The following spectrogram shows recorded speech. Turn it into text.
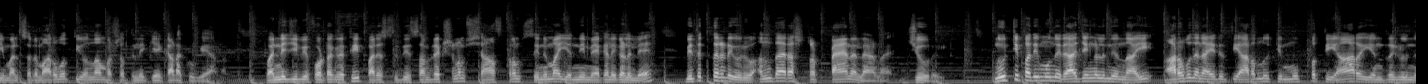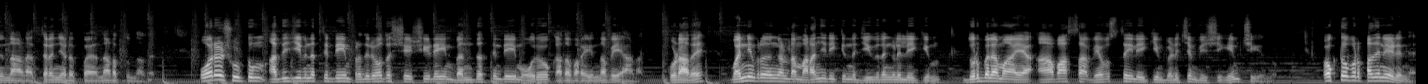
ഈ മത്സരം അറുപത്തിയൊന്നാം വർഷത്തിലേക്ക് കടക്കുകയാണ്. വന്യജീവി ഫോട്ടോഗ്രാഫി പരിസ്ഥിതി സംരക്ഷണം ശാസ്ത്രം സിനിമ എന്നീ മേഖലകളിലെ വിദഗ്ധരുടെ ഒരു അന്താരാഷ്ട്ര പാനലാണ് ജൂറി. നൂറ്റി പതിമൂന്ന് രാജ്യങ്ങളിൽ നിന്നായി അറുപതിനായിരത്തി അറുന്നൂറ്റി മുപ്പത്തി ആറ് എൻട്രികളിൽ നിന്നാണ് തിരഞ്ഞെടുപ്പ് നടത്തുന്നത്. ഓരോ ഷൂട്ടും അതിജീവനത്തിന്റെയും പ്രതിരോധശേഷിയുടെയും ബന്ധത്തിന്റെയും ഓരോ കഥ പറയുന്നവയാണ്. കൂടാതെ വന്യമൃഗങ്ങളുടെ മറഞ്ഞിരിക്കുന്ന ജീവിതങ്ങളിലേക്കും ദുർബലമായ ആവാസ വ്യവസ്ഥയിലേക്കും വെളിച്ചം വീശുകയും ചെയ്യുന്നു. ഒക്ടോബർ പതിനേഴിന്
